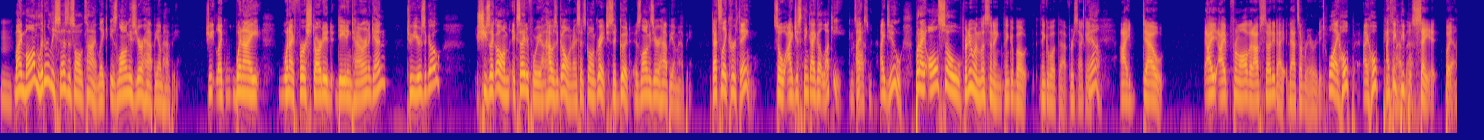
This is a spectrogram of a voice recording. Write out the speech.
Hmm. My mom literally says this all the time. Like, as long as you're happy, I'm happy. She like when I when I first started dating Taryn again two years ago. She's like, "Oh, I'm excited for you. How's it going?" And I said, "It's going great." She said, "Good. As long as you're happy, I'm happy." That's like her thing. So I just think I got lucky. That's I- awesome. I do, but I also For anyone listening, think about think about that for a second. yeah. I doubt. I, I from all that I've studied, I that's a rarity. Well, I hope I hope people I think people that. say it, but Yeah.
